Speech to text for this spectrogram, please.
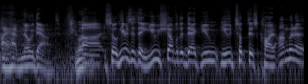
I have no doubt. Uh, so here's the thing: you shuffled the deck. You you took this card. I'm gonna,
